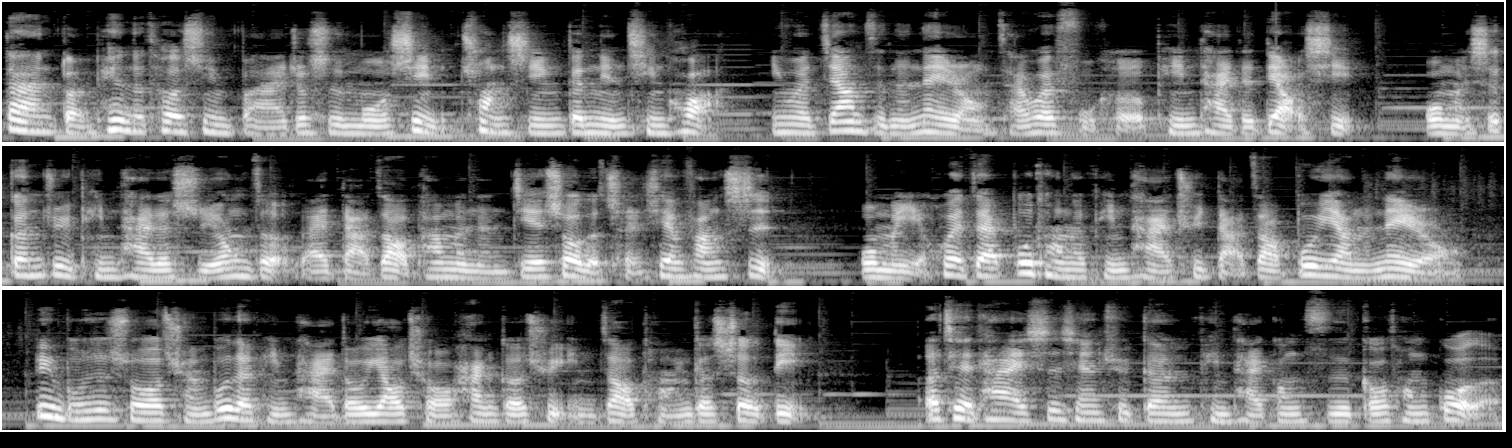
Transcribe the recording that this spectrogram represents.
但短片的特性本来就是魔性、创新跟年轻化，因为这样子的内容才会符合平台的调性。我们是根据平台的使用者来打造他们能接受的呈现方式，我们也会在不同的平台去打造不一样的内容，并不是说全部的平台都要求汉哥去营造同一个设定，而且他也事先去跟平台公司沟通过了，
